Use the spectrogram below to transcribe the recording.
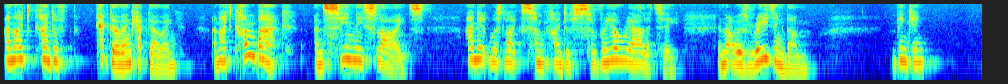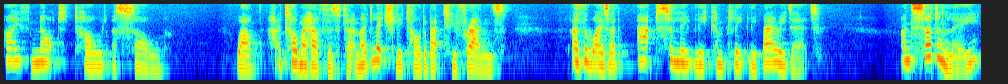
And I'd kind of kept going, kept going, and I'd come back and seen these slides, and it was like some kind of surreal reality. And I was reading them and thinking, I've not told a soul. Well, I told my health visitor, and I'd literally told about two friends. Otherwise, I'd absolutely, completely buried it. And suddenly,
